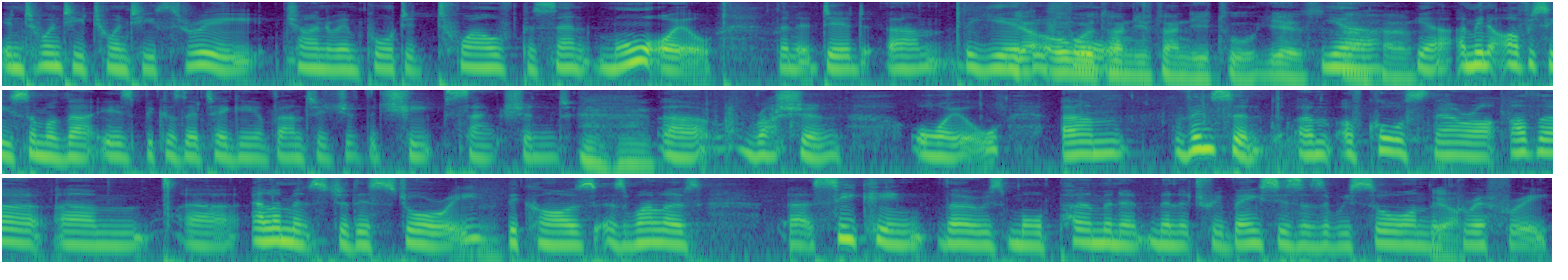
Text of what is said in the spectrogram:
in 2023 China imported 12% more oil than it did um, the year yeah, before. over 2022, yes. Yeah, -huh. yeah. I mean, obviously some of that is because they're taking advantage of the cheap sanctioned mm -hmm. Russian oil. Um, Vincent, um, of course, there are other um, uh, elements to this story mm. because, as well as uh, seeking those more permanent military bases, as we saw on the yeah. periphery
